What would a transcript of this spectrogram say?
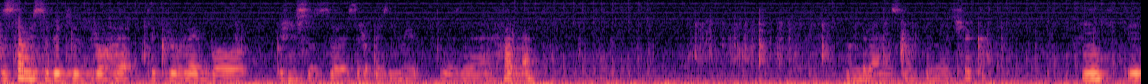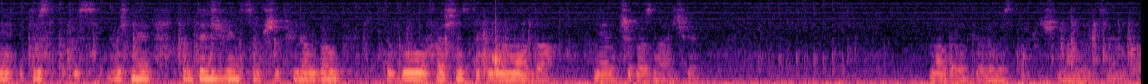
Zostawię sobie tu trochę tych krówek, bo później sobie zrobię z nimi z farmę. Dobra, następny mieczek. I, i, i to jest, jest właśnie tamten dźwięk, co przed chwilą był, to było właśnie z takiego moda. Nie wiem, czy go znacie. Dobra, tyle wystarczy na jedzonko.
